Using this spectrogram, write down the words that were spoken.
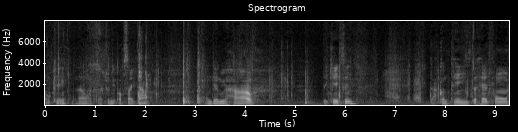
Okay, now it's actually upside down. And then we have the casing contains the headphone.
